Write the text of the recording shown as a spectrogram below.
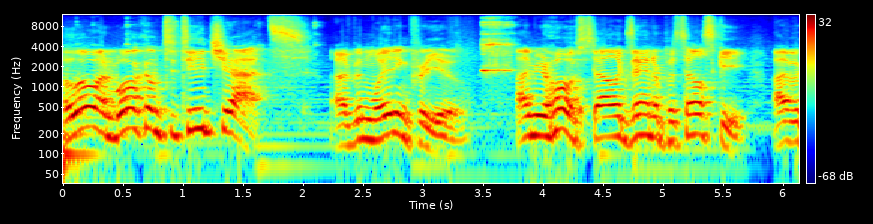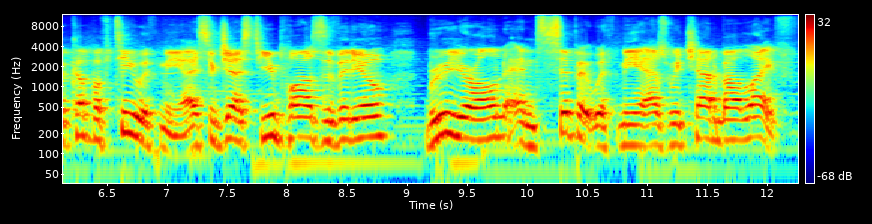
Hello and welcome to Tea Chats. I've been waiting for you. I'm your host, Alexander Paselski. I have a cup of tea with me. I suggest you pause the video, brew your own, and sip it with me as we chat about life.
